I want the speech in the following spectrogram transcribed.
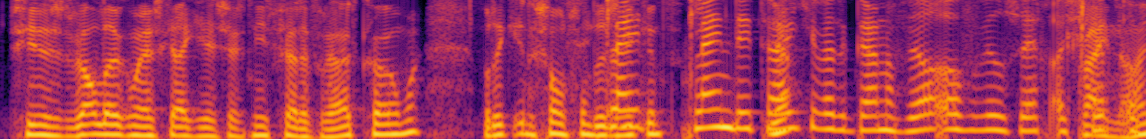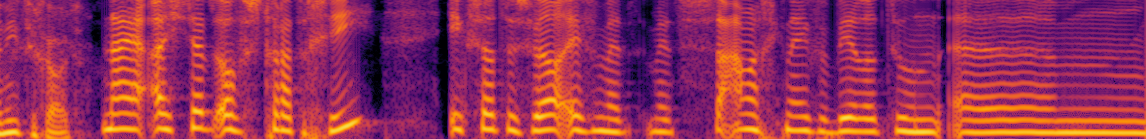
misschien is het wel leuk om even te kijken. Jij zegt niet verder vooruitkomen. Wat ik interessant vond dit Klein, weekend. klein detailtje wat ik daar nog wel over wil zeggen. Als je Klein, nou, niet te groot. Nou ja, als je het hebt over strategie. Ik zat dus wel even met, met samengeknepen billen toen. ehm,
